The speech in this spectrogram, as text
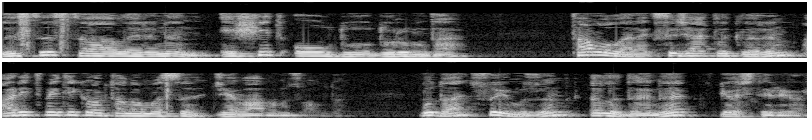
ısı sahalarının eşit olduğu durumda tam olarak sıcaklıkların aritmetik ortalaması cevabımız oldu. Bu da suyumuzun ılıdığını gösteriyor.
